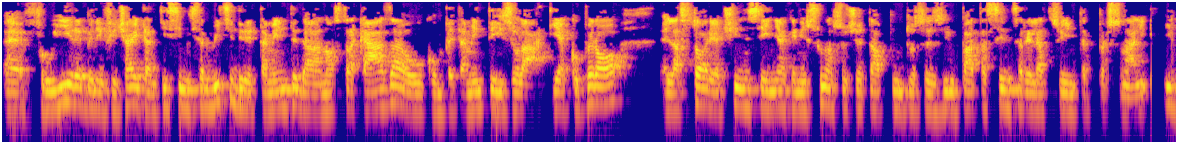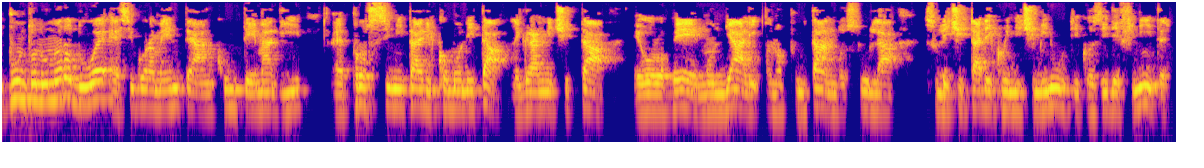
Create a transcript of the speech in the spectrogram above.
eh, fruire beneficiare di tantissimi servizi direttamente dalla nostra casa o completamente isolati. Ecco, però la storia ci insegna che nessuna società appunto si è sviluppata senza relazioni interpersonali. Il punto numero due è sicuramente anche un tema di eh, prossimità e di comunità. Le grandi città europee, mondiali, stanno puntando sulla, sulle città dei 15 minuti così definite,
